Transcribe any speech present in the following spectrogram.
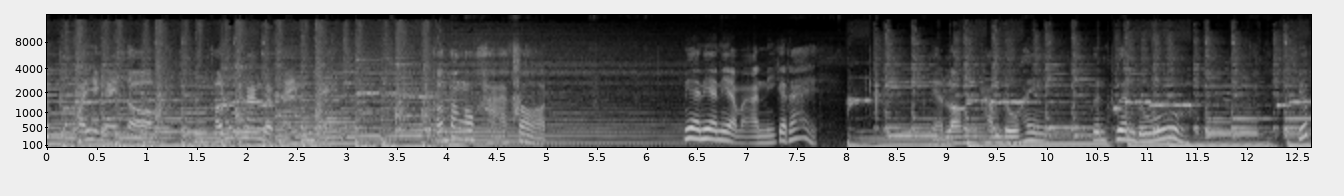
ลุไปยังไงต่อ เขาลุกนั่งแบบไหนรู้ไหมเขาต้องเอาขาสอด เนี่ยเนี่ยเนี่ยมาอันนี้ก็ได้เนี่ยลองทำดูให้เพื่อนเพื่อนดูยึบ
